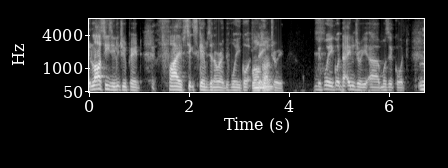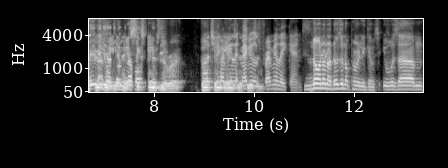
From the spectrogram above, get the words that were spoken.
Uh, Last season, he literally played five, six games in a row before he got Well the done. injury. Before he got that injury, um, what's it called? Maybe he played played six games in a row. 38 Premier games League- in the maybe it was. Premier League games. No, no, no. Those are not Premier League games. It was um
